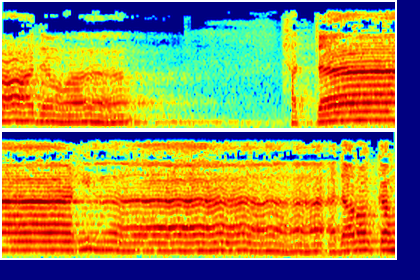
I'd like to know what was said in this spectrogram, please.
وعدوا حتى إذا أدركه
